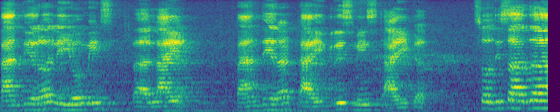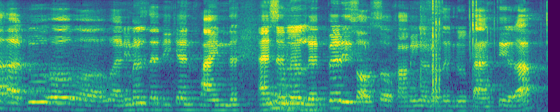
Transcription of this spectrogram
Panthera leo means uh, lion. Panthera tigris means tiger. So these are the uh, two uh, uh, animals that we can find. And similar leopard is also coming under the group Panthera.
